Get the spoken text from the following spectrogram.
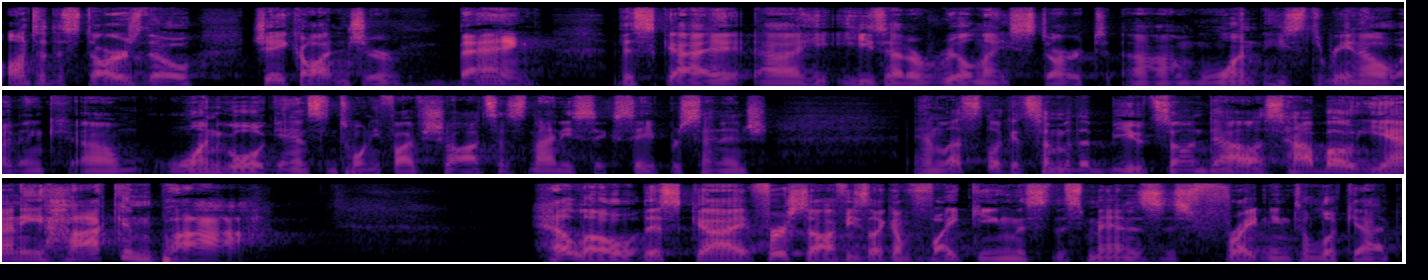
On to the stars, though. Jake Oettinger, bang. This guy, uh, he, he's had a real nice start. Um, one, he's three and zero, I think. Um, one goal against and 25 shots. That's 96 save percentage. And let's look at some of the buttes on Dallas. How about Jani Hakanpää? Hello, this guy. First off, he's like a Viking. This this man is just frightening to look at.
